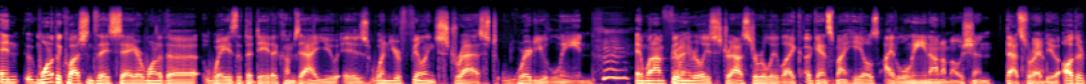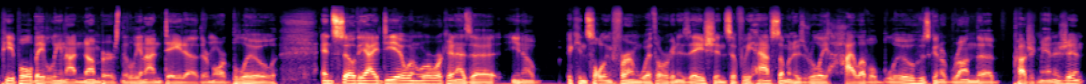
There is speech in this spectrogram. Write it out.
And one of the questions they say, or one of the ways that the data comes at you, is when you're feeling stressed, where do you lean? Hmm. And when I'm feeling really stressed or really like against my heels, I lean on emotion. That's what I do. Other people, they lean on numbers, they lean on data, they're more blue. And so the idea when we're working as a, you know, a consulting firm with organizations, if we have someone who's really high level blue who's going to run the project management,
